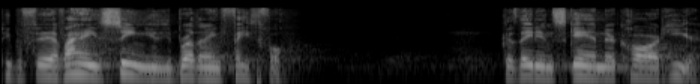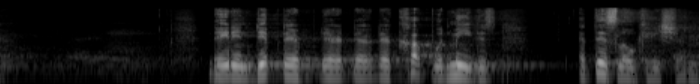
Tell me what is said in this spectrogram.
People feel if I ain't seen you, your brother ain't faithful because they didn't scan their card here. They didn't dip their, their, their, their cup with me this, at this location.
